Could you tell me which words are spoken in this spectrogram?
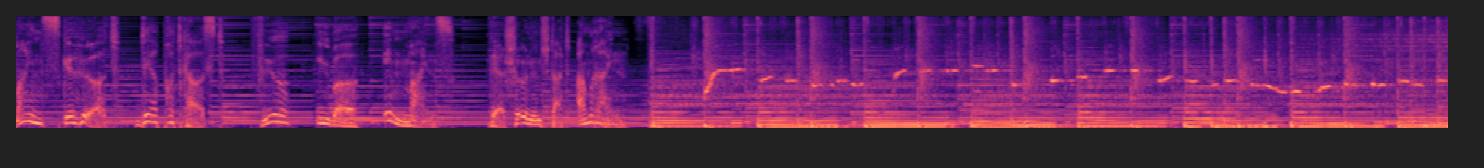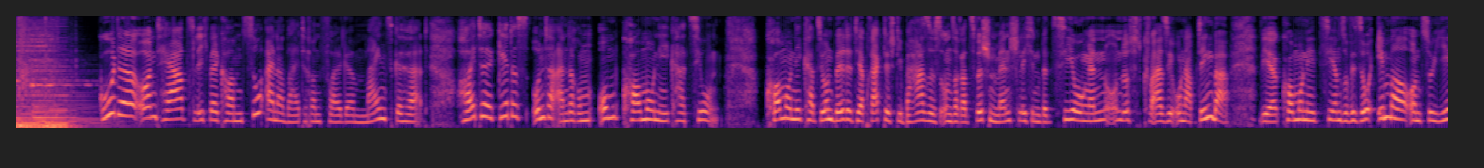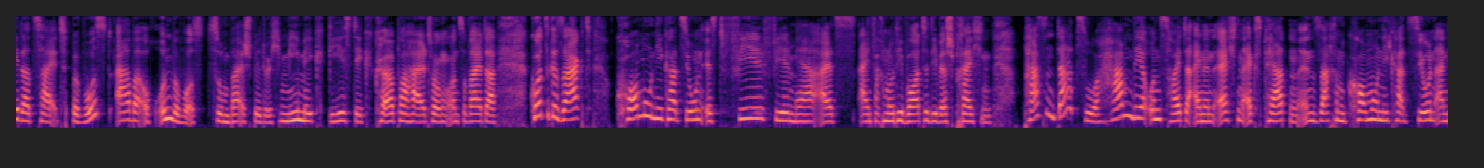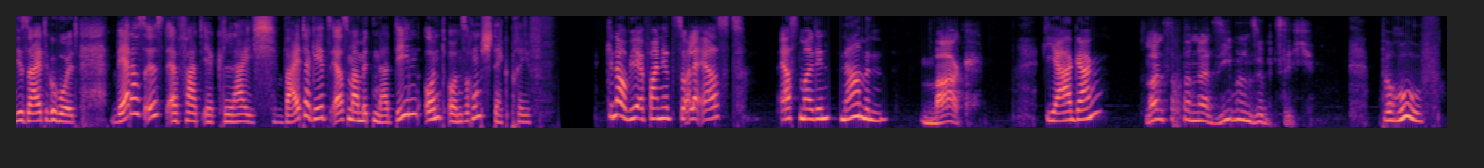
Mainz gehört, der Podcast für, über, in Mainz, der schönen Stadt am Rhein. Gute und herzlich willkommen zu einer weiteren Folge Mainz gehört. Heute geht es unter anderem um Kommunikation. Kommunikation bildet ja praktisch die Basis unserer zwischenmenschlichen Beziehungen und ist quasi unabdingbar. Wir kommunizieren sowieso immer und zu jeder Zeit, bewusst, aber auch unbewusst, zum Beispiel durch Mimik, Gestik, Körperhaltung und so weiter. Kurz gesagt, Kommunikation ist viel, viel mehr als einfach nur die Worte, die wir sprechen. Passend dazu haben wir uns heute einen echten Experten in Sachen Kommunikation an die Seite geholt. Wer das ist, erfahrt ihr gleich. Geht's erstmal mit Nadine und unserem Steckbrief. Genau, wir erfahren jetzt zuallererst erstmal den Namen. Marc. Jahrgang. 1977. Beruf.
